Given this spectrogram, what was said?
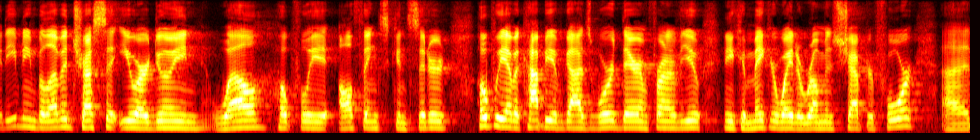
Good evening, beloved. Trust that you are doing well. Hopefully, all things considered. Hopefully, you have a copy of God's Word there in front of you, and you can make your way to Romans chapter 4. Uh,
